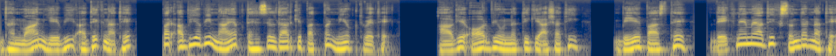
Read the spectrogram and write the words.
धनवान ये भी अधिक न थे, पर अभी अभी नायब तहसीलदार के पद पर नियुक्त हुए थे। आगे और भी उन्नति की आशा थी। बीए पास थे, देखने में अधिक सुंदर न थे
